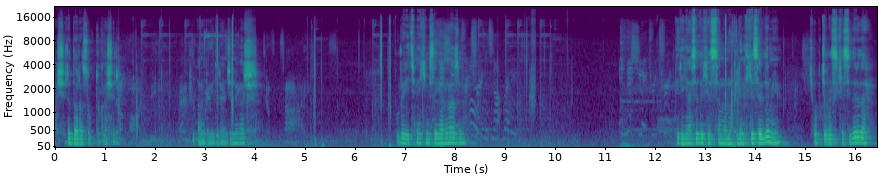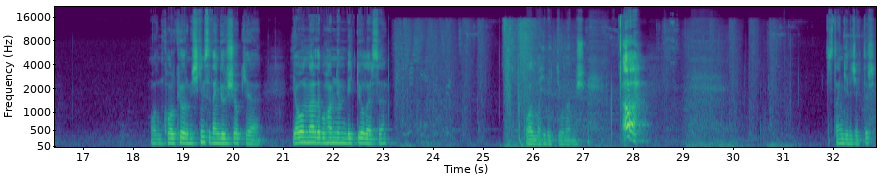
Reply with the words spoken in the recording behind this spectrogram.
Aşırı dara soktuk aşırı. Şuradan büyü direncini ver. Buraya itme kimse gelmez mi? Biri gelse de kessem onu. Clint'i kesebilir miyim? Çok calası kesilir de. Oğlum korkuyorum. Hiç kimseden görüş yok ya. Ya onlar da bu hamlemi bekliyorlarsa? Vallahi bekliyorlarmış. Ah! Stun gelecektir.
